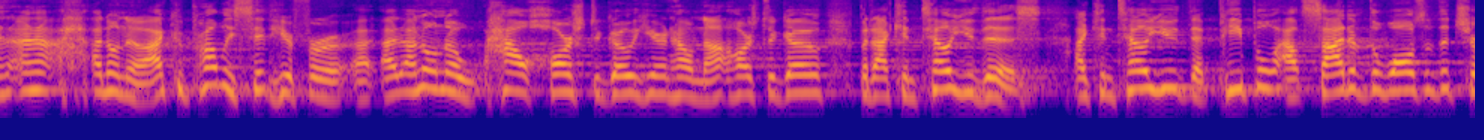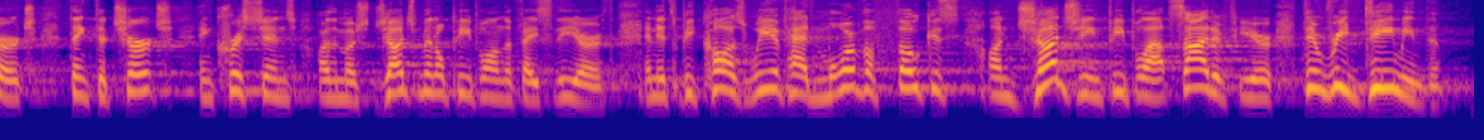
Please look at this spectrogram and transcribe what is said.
And I, I, don't know, I could probably sit here for, I, I don't know how harsh to go here and how not harsh to go, but I can tell you this. I can tell you that people outside of the walls of the church think the church and Christians are the most judgmental people on the face of the earth. And it's because we have had more of a focus on judging people outside of here than redeeming them,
